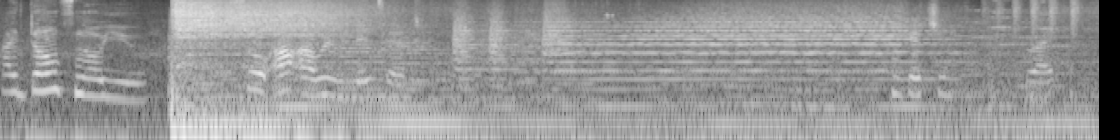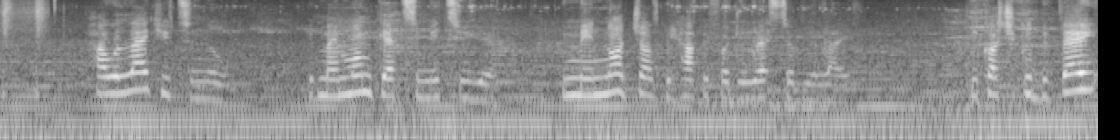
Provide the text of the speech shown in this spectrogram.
I don't know you. So how are we related? Nkechi, right? I would like you to know, if my mom gets to meet you here, you may not just be happy for the rest of your life. Because she could be very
